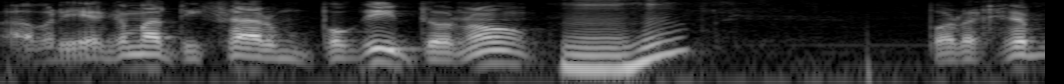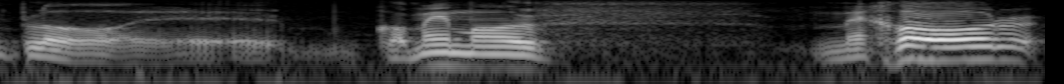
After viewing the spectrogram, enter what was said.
habría que matizar un poquito, ¿no? Por ejemplo, eh, comemos mejor,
